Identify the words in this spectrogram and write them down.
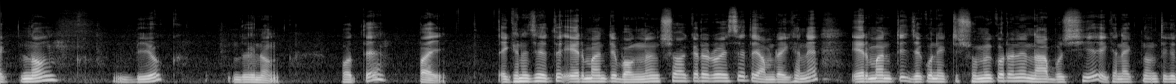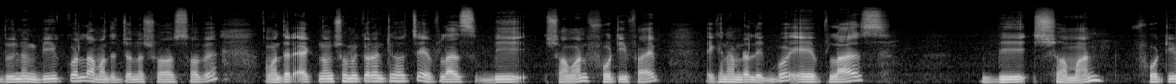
এক নং বিয়োগ দুই নং হতে পাই। এখানে যেহেতু এর মানটি ভগ্নাংশ আকারে রয়েছে, তাই আমরা এখানে এর মানটি যে কোনো একটি সমীকরণে না বসিয়ে এখানে এক নং থেকে দুই নং বিয়োগ করলে আমাদের জন্য সহজ হবে। আমাদের এক নং সমীকরণটি হচ্ছে এ প্লাস বি সমান ফোর্টি ফাইভ এখানে আমরা লিখব এ প্লাস বি সমান ফোর্টি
